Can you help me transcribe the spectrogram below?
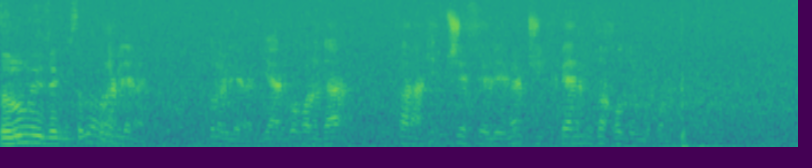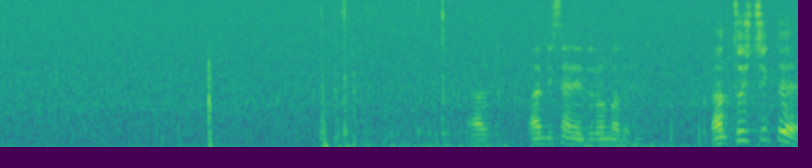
Sorulmayacakmış tabii Bunu ama. bilemem. Bunu bilemem. Yani bu konuda sana hiçbir şey söyleyemem çünkü benim uzak olduğum bu konu. Abi, abi bir saniye dur olmadı. Lan tuş çıktı.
